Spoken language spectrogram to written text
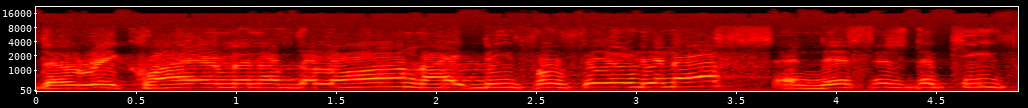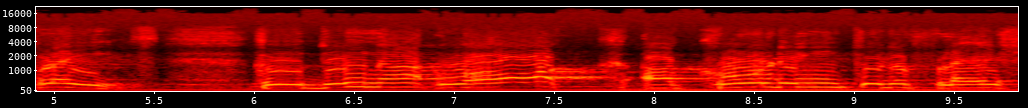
the requirement of the law might be fulfilled in us, and this is the key phrase, who do not walk according to the flesh,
